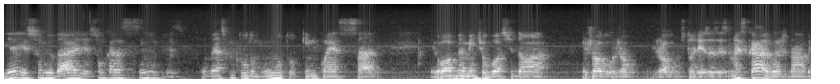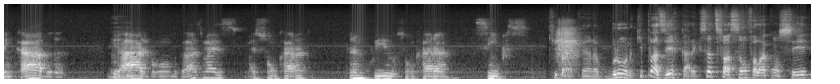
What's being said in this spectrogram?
e é isso, humildade. Eu sou um cara simples, converso com todo mundo, quem me conhece sabe. Eu, obviamente, eu gosto de dar uma. Eu jogo, jogo, jogo uns torneios às vezes mais caros, gosto de dar uma brincada, viajo para alguns lugares, mas, mas sou um cara tranquilo, sou um cara simples. Que bacana. Bruno, que prazer, cara. Que satisfação falar com você.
